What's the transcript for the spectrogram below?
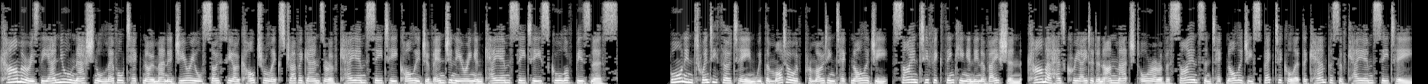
Karma is the annual national-level techno-managerial socio-cultural extravaganza of KMCT College of Engineering and KMCT School of Business. Born in 2013 with the motto of promoting technology, scientific thinking and innovation, Karma has created an unmatched aura of a science and technology spectacle at the campus of KMCT.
